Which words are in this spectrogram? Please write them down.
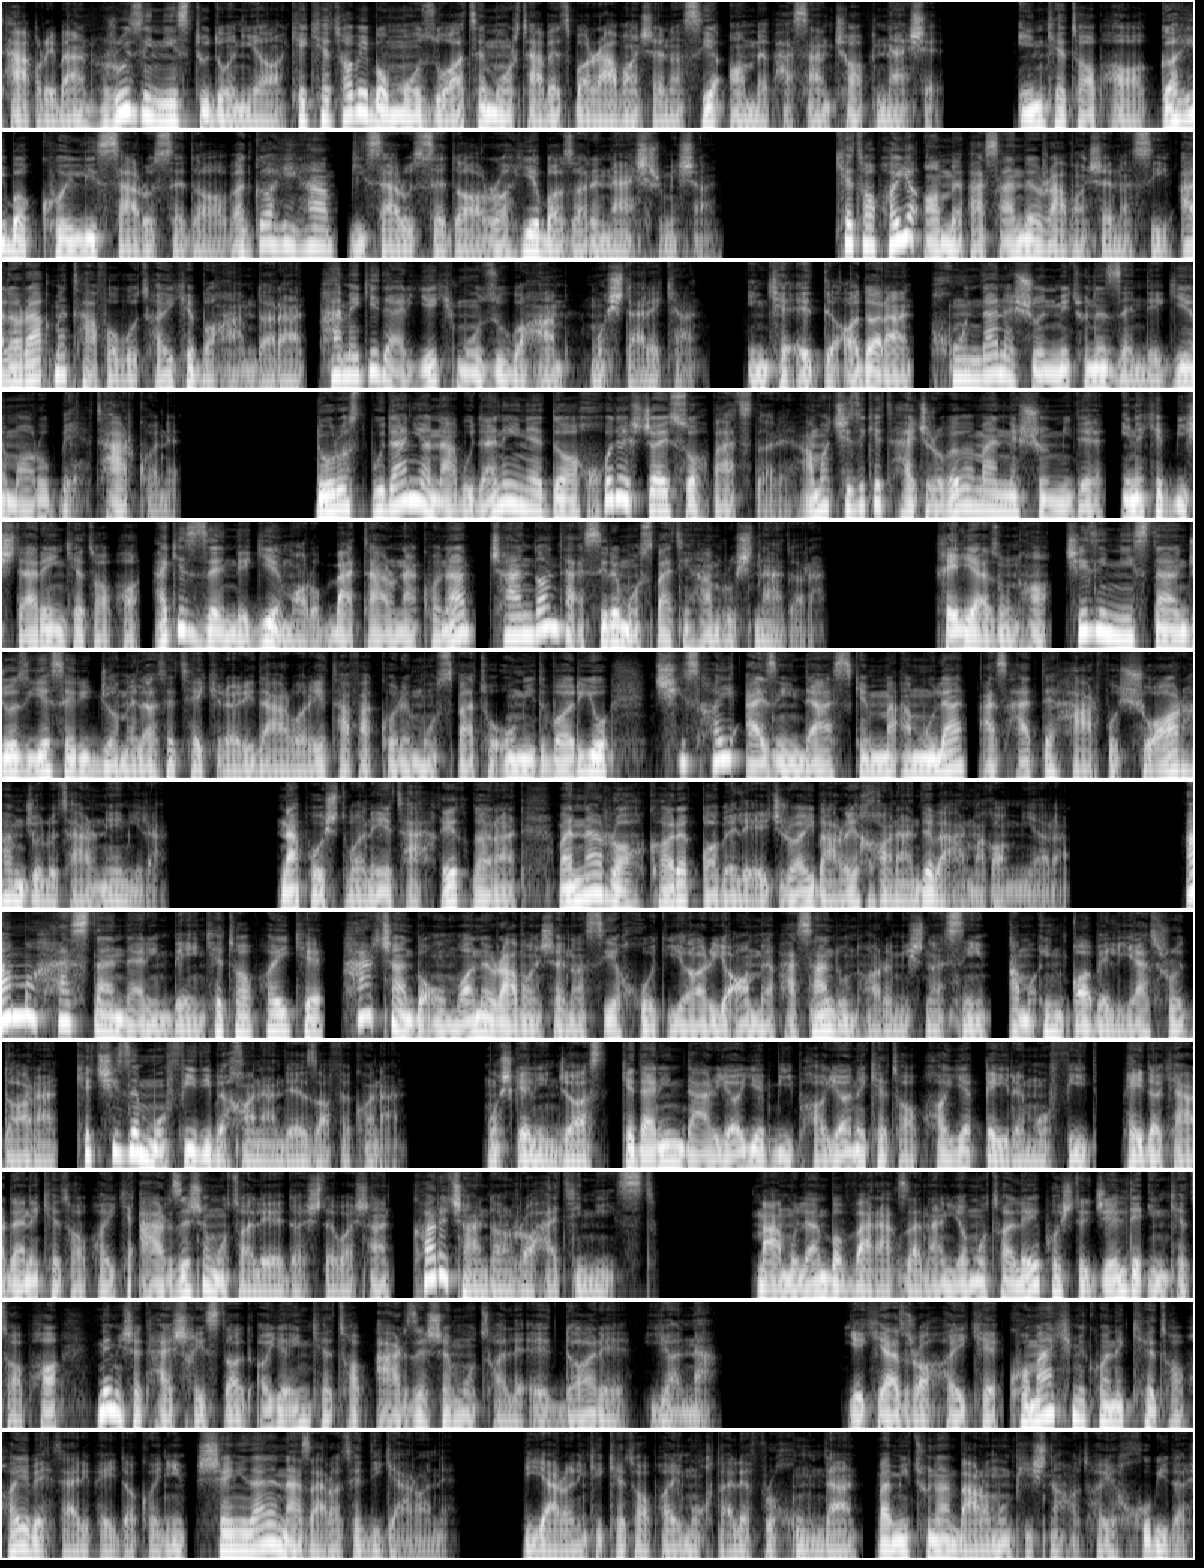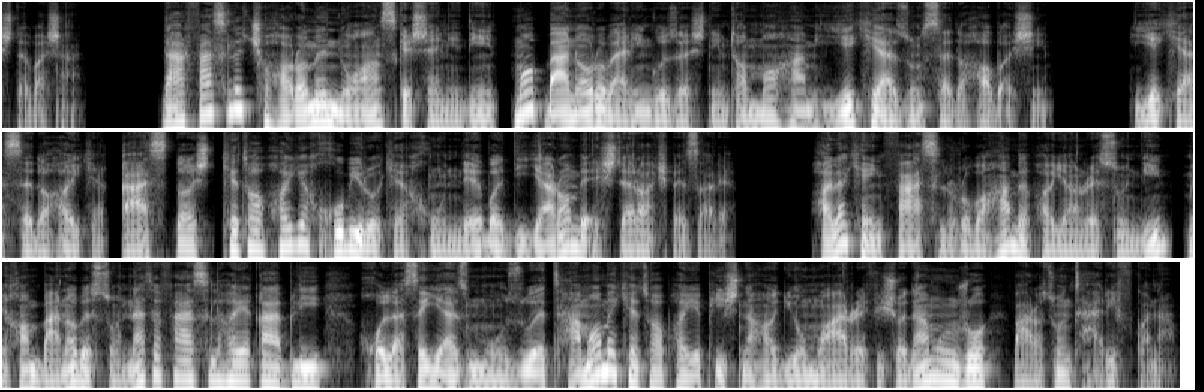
تقریبا روزی نیست تو دنیا که کتابی با موضوعات مرتبط با روانشناسی عامه پسند چاپ نشه. این کتاب ها گاهی با کلی سر و صدا و گاهی هم بی سر و صدا راهی بازار نشر میشن. کتاب های عامه پسند روانشناسی علا رقم تفاوت هایی که با هم دارن همگی در یک موضوع با هم مشترکن. اینکه ادعا دارن خوندنشون می‌تونه زندگی ما رو بهتر کنه درست بودن یا نبودن این ادعا خودش جای صحبت داره. اما چیزی که تجربه به من نشون میده اینه که بیشتر این کتاب ها اگه زندگی ما رو بدتر نکنن چندان تأثیر مثبتی هم روش ندارن. خیلی از اونها چیزی نیستن جز یه سری جملات تکراری درباره تفکر مثبت و امیدواری و چیزهایی از این دست که معمولا از حد حرف و شعار هم جلوتر نمیرن. نه پشتوانه تحقیق دارن و نه راهکار قابل اجرایی برای خواننده به ارمغان میارن. اما هستن در این بین کتاب هایی که هرچند به عنوان روانشناسی خودیار یا عامه پسند اونها رو می‌شناسیم اما این قابلیت رو دارن که چیز مفیدی به خواننده اضافه کنن. مشکل اینجاست که در این دریای بیپایان کتاب های غیر مفید پیدا کردن کتاب هایی که ارزش مطالعه داشته باشند کار چندان راحتی نیست. معمولا با ورق زدن یا مطالعه پشت جلد این کتاب ها نمیشه تشخیص داد آیا این کتاب ارزش مطالعه داره یا نه. یکی از راههایی که کمک می‌کنه کتابهای بهتری پیدا کنیم شنیدن نظرات دیگرانه. دیگرانی که کتابهای مختلف رو خوندن و می‌تونن برامون پیشنهادهای خوبی داشته باشن. در فصل چهارم نوانس که شنیدین ما بنا رو بر این گذاشتیم تا ما هم یکی از اون صداها باشیم. یکی از صداهایی که قصد داشت کتابهای خوبی رو که خونده با دیگران به اشتراک بذاره. حالا که این فصل رو با هم به پایان رسوندیم می‌خوام بنا به سنت فصلهای قبلی خلاصه ای از موضوع تمام کتابهای پیشنهادی و معرفی شدمون رو براتون تعریف کنم.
